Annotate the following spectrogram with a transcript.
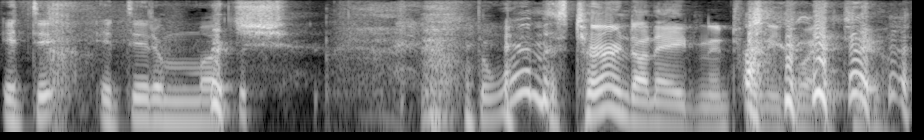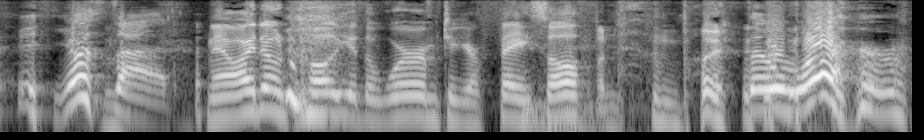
it did, it did a much. The worm has turned on Aidan in 2022. You're sad. now, I don't call you the worm to your face often, but The worm.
